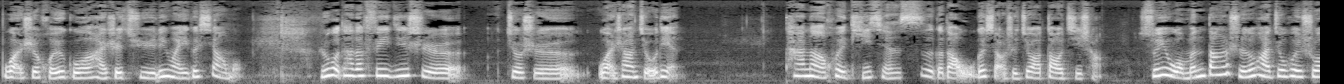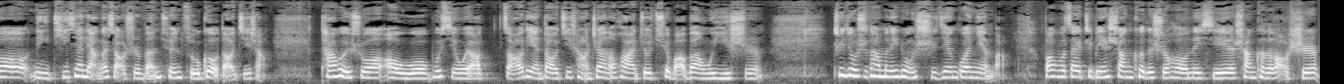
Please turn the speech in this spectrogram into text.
不管是回国还是去另外一个项目，如果他的飞机是就是晚上九点，他呢会提前四个到五个小时就要到机场。所以我们当时的话就会说，你提前两个小时完全足够到机场。他会说，哦，我不行，我要早点到机场，这样的话就确保万无一失。这就是他们的一种时间观念吧。包括在这边上课的时候，那些上课的老师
